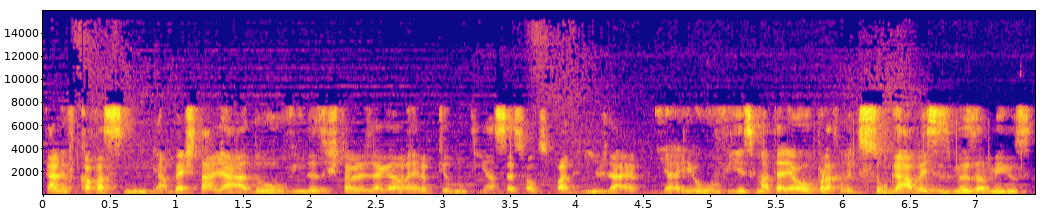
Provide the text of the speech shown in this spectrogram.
Cara, eu ficava assim, abestalhado ouvindo as histórias da galera, porque eu não tinha acesso aos quadrinhos da época. E aí eu ouvia esse material, eu praticamente sugava esses meus amigos.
